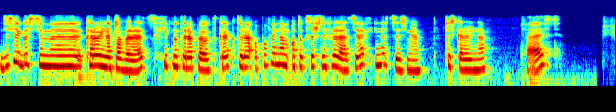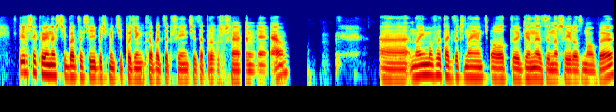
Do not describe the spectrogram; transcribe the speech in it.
Dzisiaj gościmy Karolinę Pawelec, hipnoterapeutkę, która opowie nam o toksycznych relacjach i narcyzmie. Cześć Karolina. Cześć. W pierwszej kolejności bardzo chcielibyśmy Ci podziękować za przyjęcie zaproszenia. E, no i może tak zaczynając od genezy naszej rozmowy,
